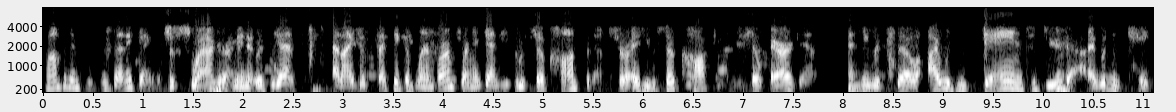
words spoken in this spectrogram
Confidence is just anything. It's just swagger. I mean, it was again, and I just I think of Lance Armstrong again. He was so confident, right? He was so cocky, so arrogant, and he was so. I wouldn't deign to do that. I wouldn't take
